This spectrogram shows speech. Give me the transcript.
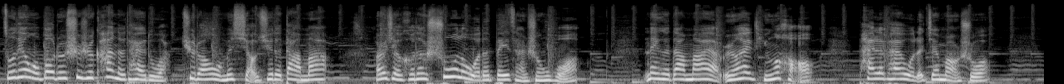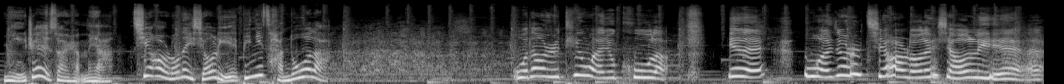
昨天我抱着试试看的态度啊，去找我们小区的大妈。”而且和他说了我的悲惨生活，那个大妈呀人还挺好，拍了拍我的肩膀说：“你这算什么呀？七号楼那小李比你惨多了。”我当时听完就哭了，因为我就是七号楼的小李。哎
